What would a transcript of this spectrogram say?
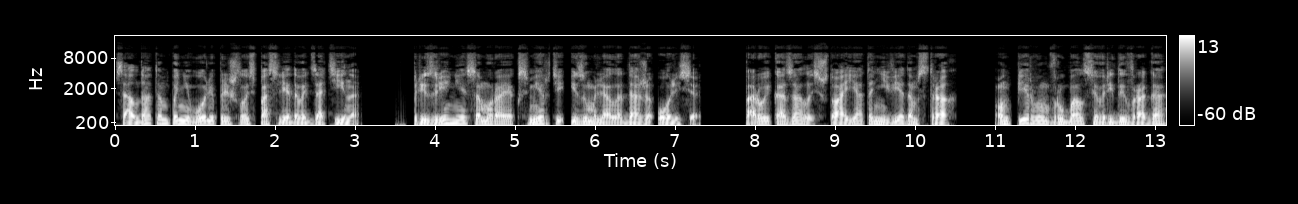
Солдатам поневоле пришлось последовать за Тина. Презрение самурая к смерти изумляло даже Олися. Порой казалось, что Аята неведом страх. Он первым врубался в ряды врага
